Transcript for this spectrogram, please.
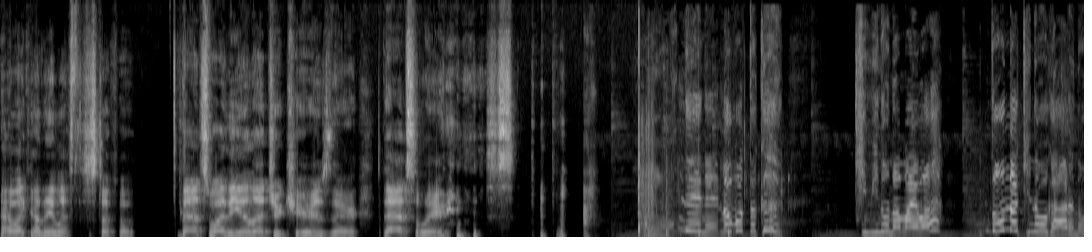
I like how they left the stuff up. That's why the electric chair is there. That's hilarious. ねえねえロボットくん。君の名前は？どんな機能があるの？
